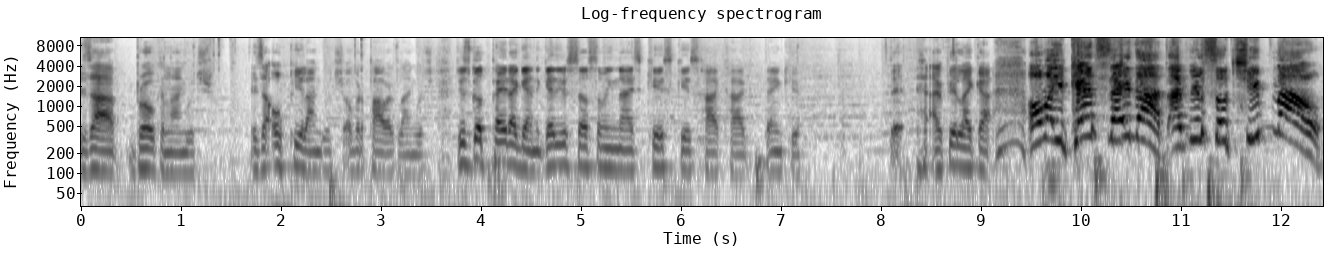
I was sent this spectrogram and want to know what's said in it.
It's a broken language. It's a OP language, overpowered language. Just got paid again. Get yourself something nice. Kiss, kiss, hug, hug. Thank you. I feel like a... Oh my, you can't say that! I feel so cheap now!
